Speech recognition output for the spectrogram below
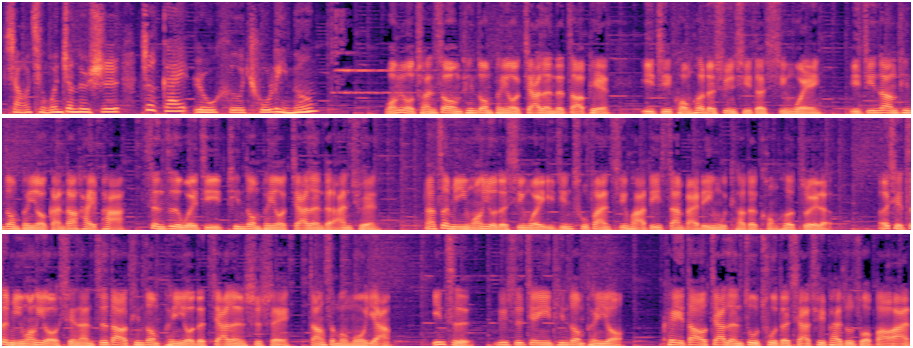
想要请问郑律师，这该如何处理呢？网友传送听众朋友家人的照片以及恐吓的讯息的行为，已经让听众朋友感到害怕，甚至危及听众朋友家人的安全。那这名网友的行为已经触犯刑法第三百零五条的恐吓罪了。而且这名网友显然知道听众朋友的家人是谁，长什么模样，因此律师建议听众朋友可以到家人住处的辖区派出所报案，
